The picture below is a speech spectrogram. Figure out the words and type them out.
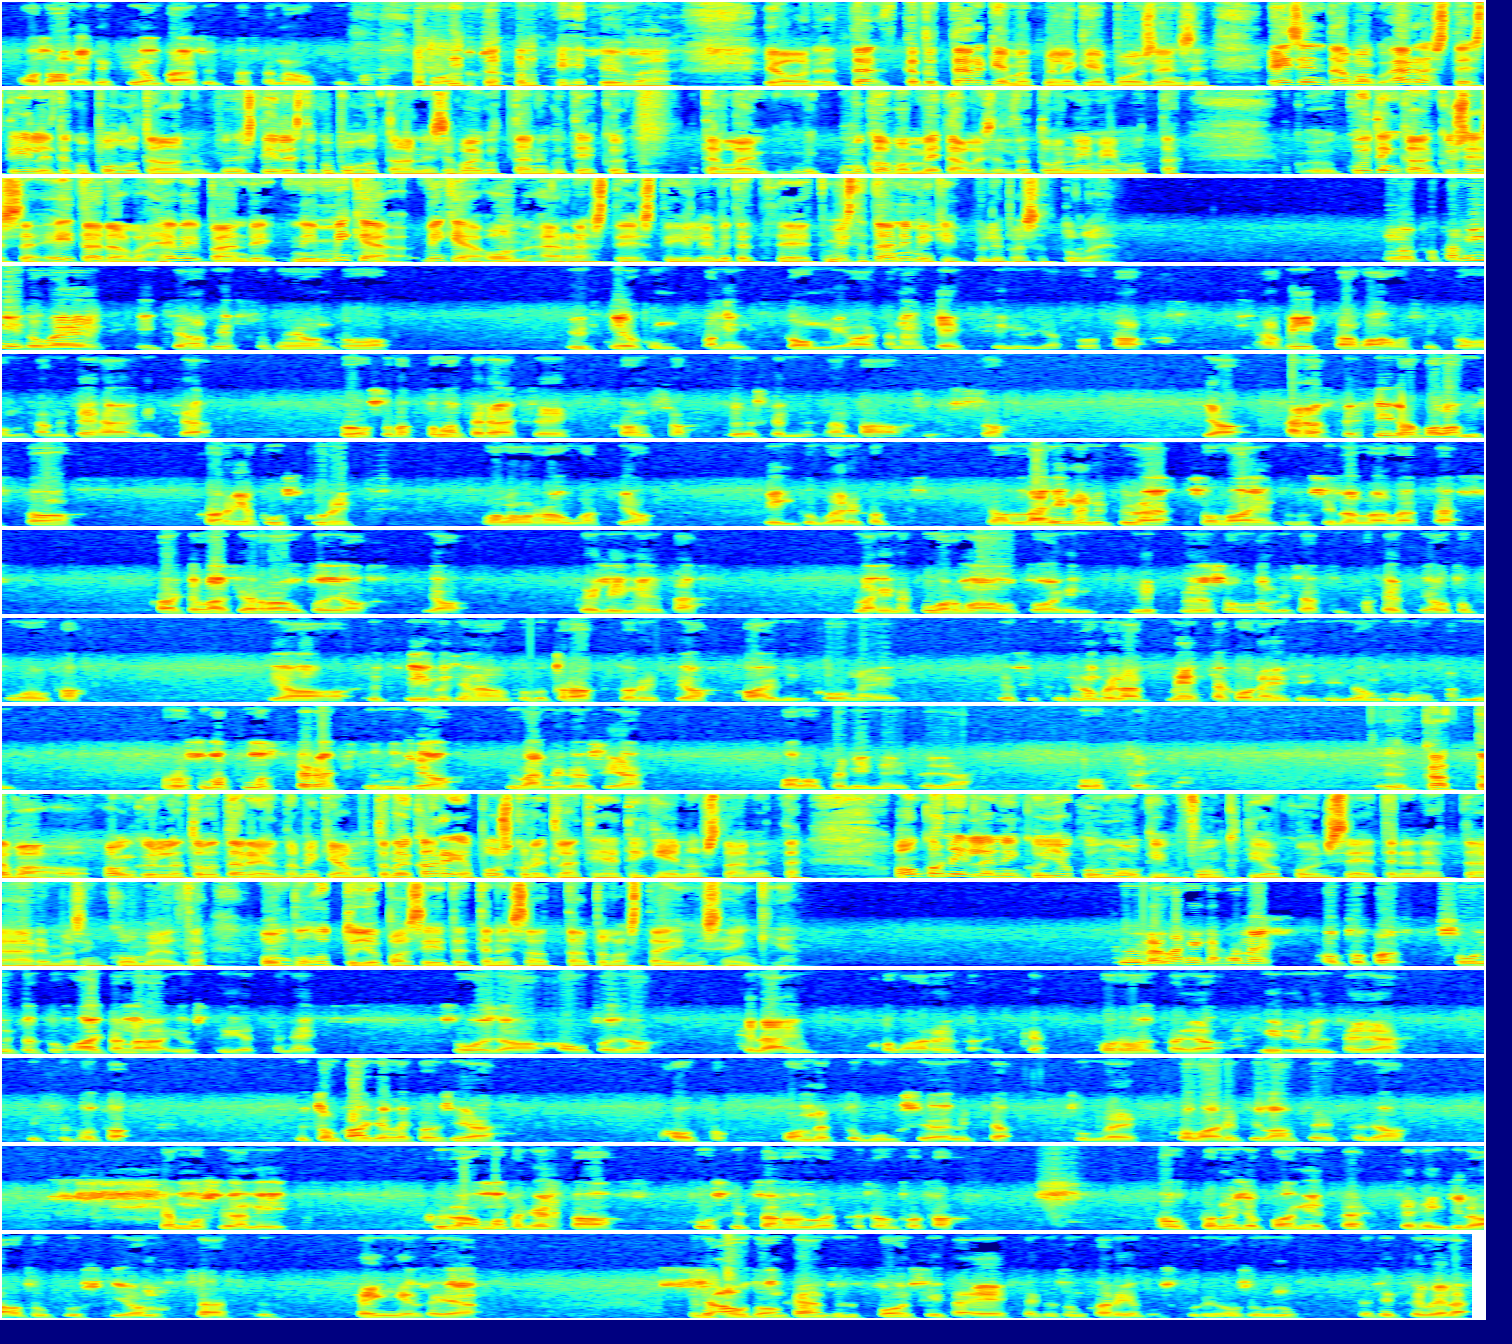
osalliseksi on päässyt tästä nauttimaan. no niin, hyvä. Joo, t- kato tärkeimmät melkein pois ensin. Ei sentään vaan kun RST-stiililtä kun puhutaan, stiilistä kun puhutaan, niin se vaikuttaa niin kuin, tiedätkö, tällainen mukavan metalliselta tuo nimi, mutta kuitenkaan kyseessä ei taida olla heavy bändi, niin mikä, mikä on RST-stiili ja mitä te teette? Mistä tämä nimikin ylipäänsä tulee? No tota nimi tulee itse asiassa, se on tuo yhtiökumppani Tommi aikanaan keksinyt ja tuota, sehän viittaa vahvasti tuohon, mitä me tehdään, eli ruossuvattoman teräkseen kanssa työskennellään pääasiassa. Ja RST Steelhän valmistaa karjapuskurit, valorauhat ja pintuverkot. Ja lähinnä nykyään se on laajentunut sillä lailla, että kaikenlaisia rautoja ja telineitä lähinnä kuorma-autoihin. Nyt myös ollaan lisätty pakettiautopuolta. Ja nyt viimeisenä on tullut traktorit ja kaivinkoneet ja sitten siinä on vielä mehtäkoneisiinkin jonkun verran, niin rostumattomasti peräksistä semmoisia hyvännäköisiä valopelineitä ja tuotteita. Kattava on kyllä tuo tarjonta mikä on, mutta nuo karjapuskurit lähti heti kiinnostaan, että onko niillä niin kuin joku muukin funktio kuin se, että ne näyttää äärimmäisen komeelta? On puhuttu jopa siitä, että ne saattaa pelastaa ihmishenkiä. Kyllä, lähinnähän ne on tuota suunniteltu aikanaan justiin, että ne suojaa autoja eläin, kolareilta, eli poroilta ja hirviltä ja sitten tota, nyt on kaikenlaisia auto-onnettomuuksia, eli tulee kolaritilanteita ja semmoisia, niin kyllä on monta kertaa kuskit sanonut, että se on tota, auttanut jopa niin, että se henkilöauton kuski on säästynyt hengeltä ja se auto on kääntynyt pois siitä eestä, kun se on karjapuskuri osunut. Ja sitten vielä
